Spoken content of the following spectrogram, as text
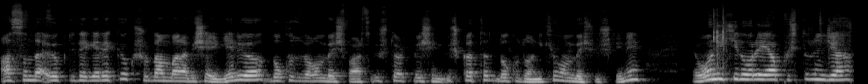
Aslında öklite gerek yok. Şuradan bana bir şey geliyor. 9 ve 15 varsa 3 4 5'in 3 katı 9 12 15 üçgeni. E 12'yi de oraya yapıştırınca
